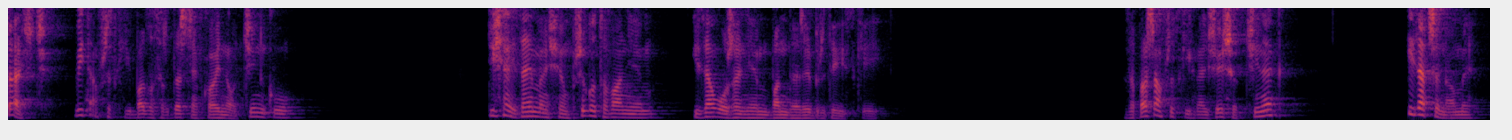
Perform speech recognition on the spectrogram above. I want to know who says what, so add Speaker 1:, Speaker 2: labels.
Speaker 1: Cześć, witam wszystkich bardzo serdecznie w kolejnym odcinku. Dzisiaj zajmę się przygotowaniem i założeniem bandery brytyjskiej. Zapraszam wszystkich na dzisiejszy odcinek i zaczynamy.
